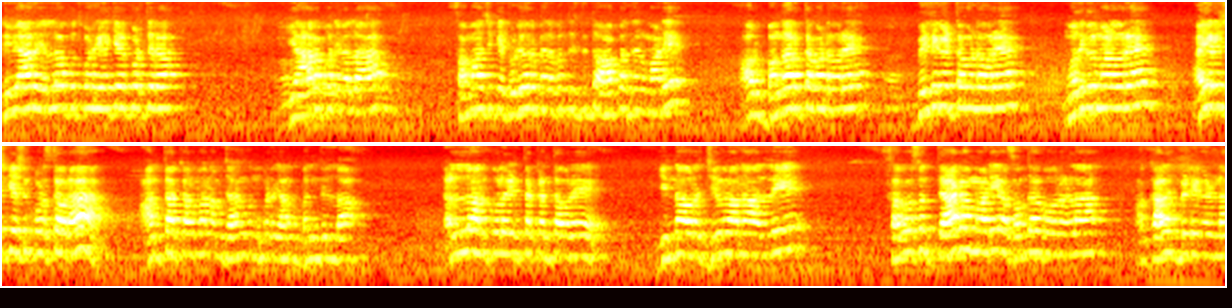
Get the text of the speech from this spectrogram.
ನೀವು ಯಾರು ಎಲ್ಲೋ ಕುತ್ಕೊಂಡು ಕೇಳ್ಕೊಡ್ತೀರಾ ಯಾರಪ್ಪ ನೀವೆಲ್ಲ? ಸಮಾಜಕ್ಕೆ ದುಡಿಯೋರ ಮೇಲೆ ಬಂದಿದ್ದು ಆಪಾದನೆ ಮಾಡಿ ಅವ್ರು ಬಂಗಾರ ತಗೊಂಡವ್ರೆ ಬಿಲ್ಡಿಂಗ್ ತಗೊಂಡವ್ರೆ, ಮದುವೆಗಳು ಮಾಡವ್ರೆ ಹೈಯರ್ ಎಜುಕೇಶನ್ ಕೊಡಿಸ್ತಾವ್ರ? ಅಂಥ ಕರ್ಮ ನಮ್ಮ ಜನಾಂಗ ಮುಖಂಡ ಯಾರು ಬಂದಿಲ್ಲ. ಎಲ್ಲ ಅನುಕೂಲ ಇರ್ತಕ್ಕಂಥವ್ರೆ. ಇನ್ನು ಅವರ ಜೀವನ ಅಲ್ಲಿ ಸರ್ವಸ್ವ ತ್ಯಾಗ ಮಾಡಿ ಆ ಸಮುದಾಯ ಭವನಗಳನ್ನ ಆ ಕಾಲೇಜ್ ಬಿಲ್ಡಿಂಗ್ಗಳನ್ನ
